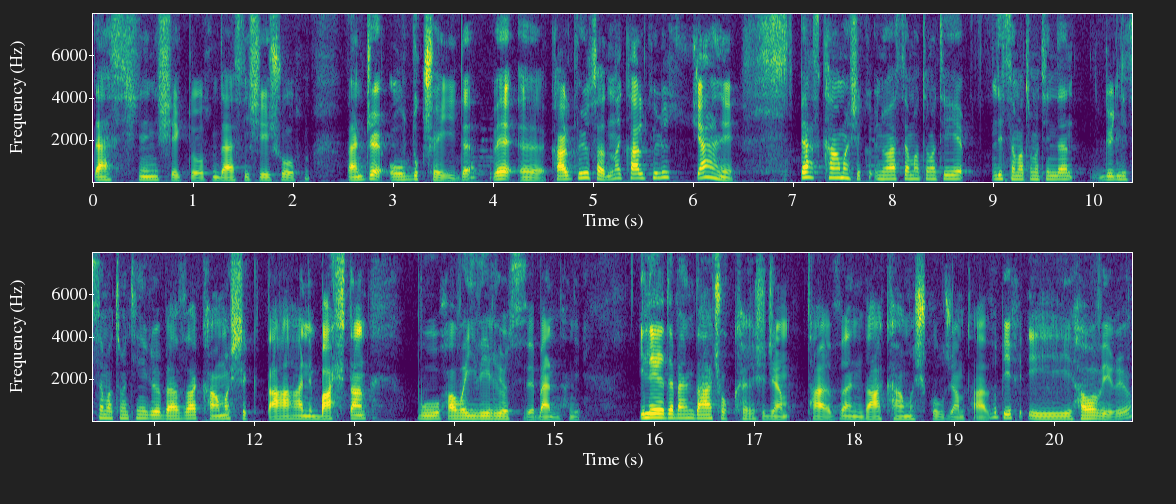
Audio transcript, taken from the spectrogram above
Ders işleniş şekli olsun, ders işleyişi olsun. Bence oldukça iyiydi. Ve e, kalkülüs adına kalkülüs yani biraz karmaşık. Üniversite matematiği lise matematiğinden lise matematiğine göre biraz daha karmaşık. Daha hani baştan bu havayı veriyor size. Ben hani ileride ben daha çok karışacağım tarzı hani daha karmaşık olacağım tarzı bir e, hava veriyor.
